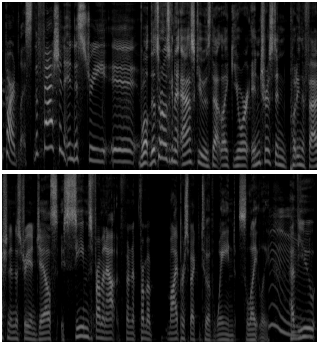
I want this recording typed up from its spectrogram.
regardless, the fashion industry. Is- Well, that's what I was going to ask you. Is that like your interest in putting the fashion industry in jail seems from an out from a, from a my perspective to have waned slightly. Have Hmm. you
